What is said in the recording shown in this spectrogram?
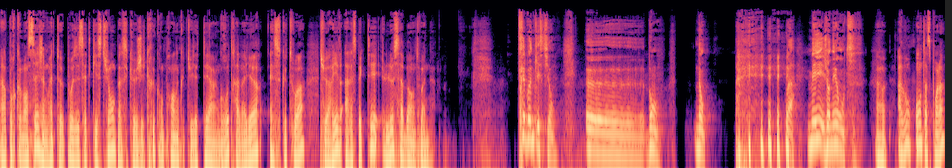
Alors pour commencer, j'aimerais te poser cette question parce que j'ai cru comprendre que tu étais un gros travailleur. Est-ce que toi, tu arrives à respecter le sabbat, Antoine? Très bonne question. Euh, bon, non. voilà. Mais j'en ai honte. ah, ouais. Ah bon, honte à ce point-là?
